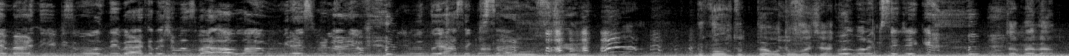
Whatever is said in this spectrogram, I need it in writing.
de Mert diye bizim Oğuz diye bir arkadaşımız var. Allah'ım bir espriler yapıyor. Şimdi duyarsa Ben küser. Oğuzcuğum. Ya, Bu koltukta o da olacak. Oğuz bana küsecek. Muhtemelen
